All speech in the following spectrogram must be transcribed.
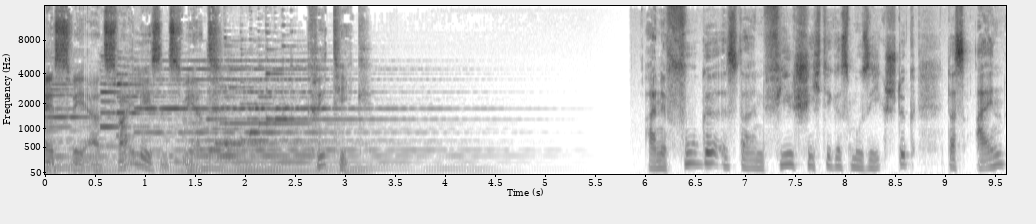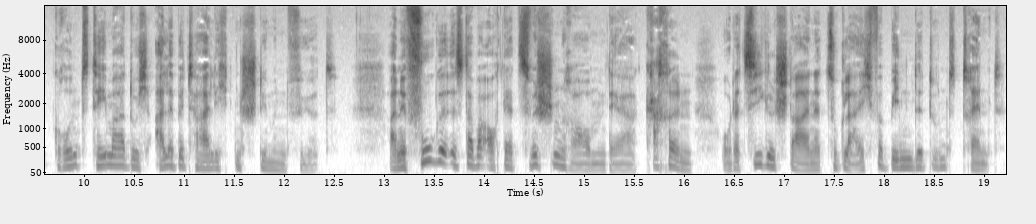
SWR 2 Lesenswert Kritik Eine Fuge ist ein vielschichtiges Musikstück, das ein Grundthema durch alle beteiligten Stimmen führt. Eine Fuge ist aber auch der Zwischenraum, der Kacheln oder Ziegelsteine zugleich verbindet und trennt.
